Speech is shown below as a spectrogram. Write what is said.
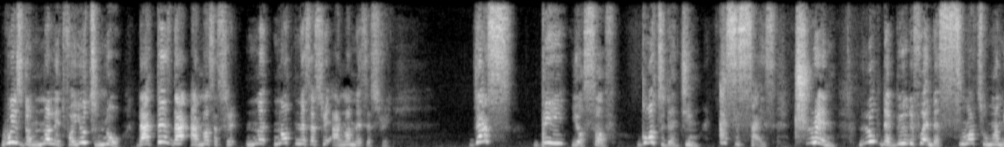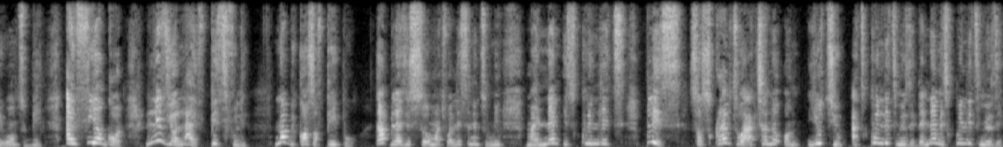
wisdom, knowledge for you to know that things that are necessary, not necessary are not necessary. Just be yourself. Go to the gym exercise, train, look the beautiful and the smart woman you want to be, and fear God. Live your life peacefully, not because of people. God bless you so much for listening to me. My name is Queenlit. Please subscribe to our channel on YouTube at Queenlit Music. The name is Queenlit Music.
